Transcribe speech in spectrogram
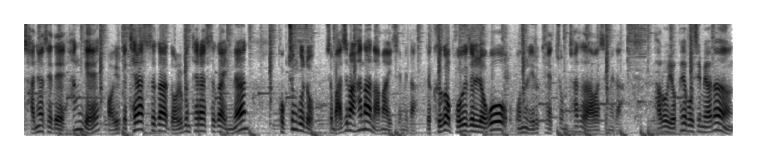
자녀 세대 한 개, 어, 이렇게 테라스가 넓은 테라스가 있는 복층 구조 지금 마지막 하나 남아 있습니다. 그거 보여드리려고 오늘 이렇게 좀 찾아 나왔습니다. 바로 옆에 보시면은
